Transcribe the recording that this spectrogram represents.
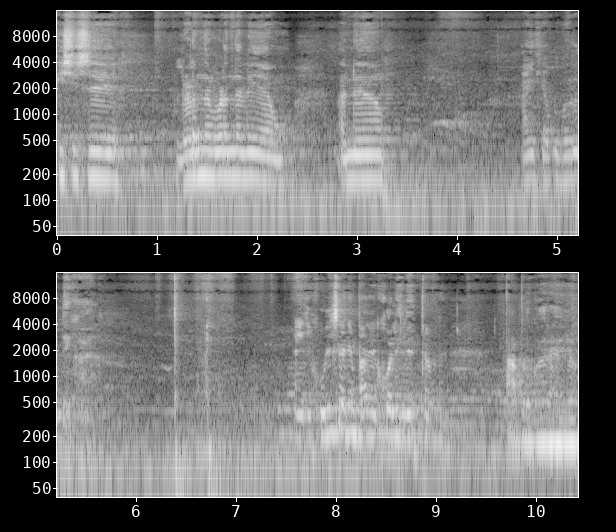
किसी से लड़ने वड़ने नहीं आया हूँ અને અહીંથી આપણું ઘર દેખાય અહીંથી ખુલશે ને બાકી ખોલી દે તમને આપણું ઘર આવ્યો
